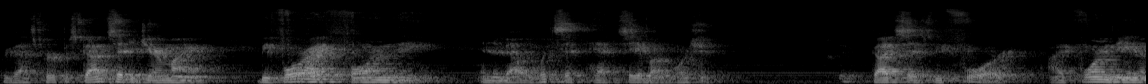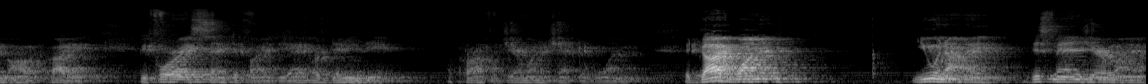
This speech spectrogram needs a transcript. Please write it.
for God's purpose? God said to Jeremiah, Before I formed thee in the valley, what's that have to say about abortion? God says, Before I formed thee in the body, before I sanctified thee, I ordained thee a prophet, Jeremiah chapter 1. That God wanted you and I, this man Jeremiah,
